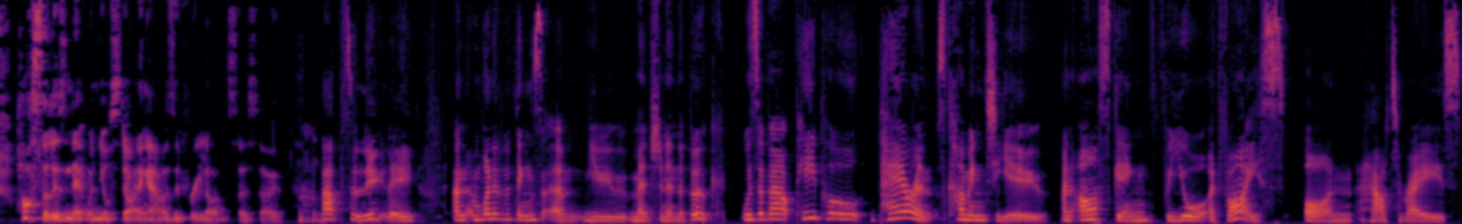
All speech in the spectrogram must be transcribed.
hustle, isn't it, when you're starting out as a freelancer? So absolutely. And, and one of the things um, you mentioned in the book was about people, parents coming to you and asking for your advice on how to raise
